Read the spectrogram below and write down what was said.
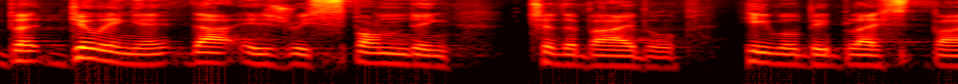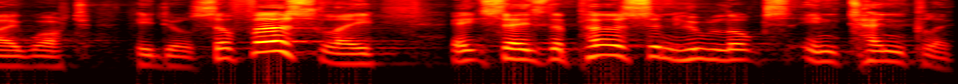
but doing it, that is responding to the Bible. He will be blessed by what he does. So, firstly, it says the person who looks intently.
